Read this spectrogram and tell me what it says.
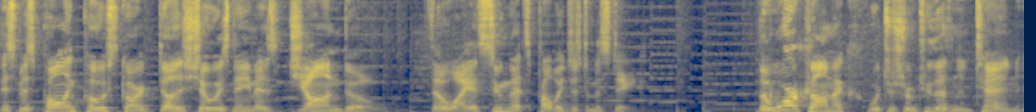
this Miss Pauling postcard does show his name as John Doe, though I assume that's probably just a mistake. The War comic, which was from 2010,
